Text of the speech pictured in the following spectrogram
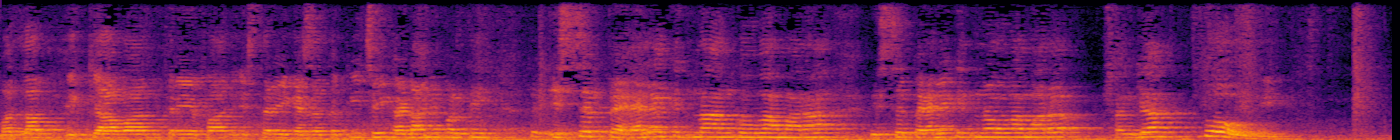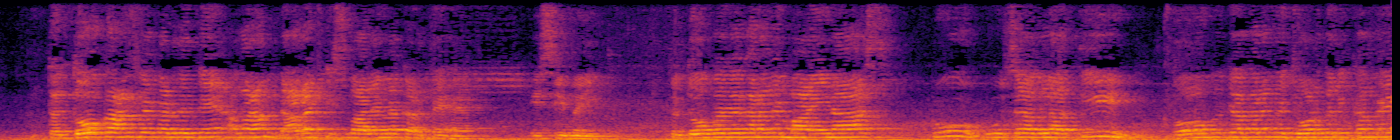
मतलब इक्यावन तिरपन इस तरीके से तो पीछे ही घटानी पड़ती। तो इससे पहले कितना अंक होगा हमारा? इससे पहले कितना होगा हमारा? संख्या दो होगी। तो दो का हम क्या कर देते हैं? अगर हम डायरेक्ट इस वाले में करते हैं इसी में ही तो दो का क्या करेंगे? माइनस टू टू से अगला तीन। दोनों को क्या करेंगे? जोड़ के लिखेंगे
